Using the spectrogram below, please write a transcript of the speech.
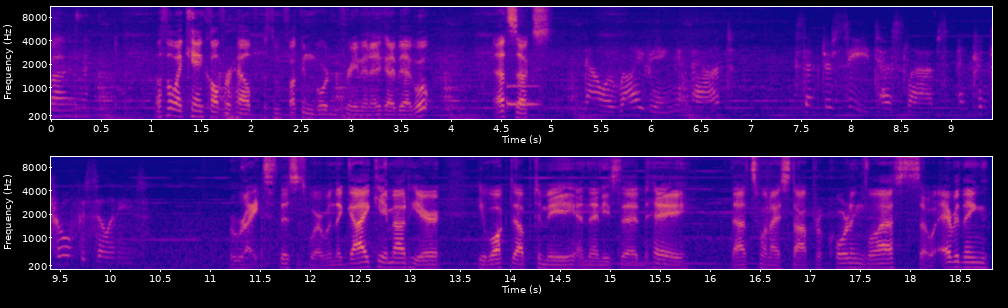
Bye. Although I can't call for help because I'm fucking Gordon Freeman. I gotta be like, oh, that sucks. Now arriving at Sector C test labs and control facilities. Right, this is where. When the guy came out here, he walked up to me and then he said, hey, that's when I stopped recording the last, so everything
